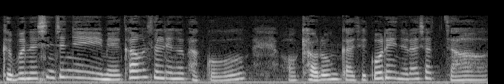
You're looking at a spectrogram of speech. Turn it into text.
그분은 신지님의 카운슬링을 받고 어, 결혼까지 꼬리인을 하셨죠.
